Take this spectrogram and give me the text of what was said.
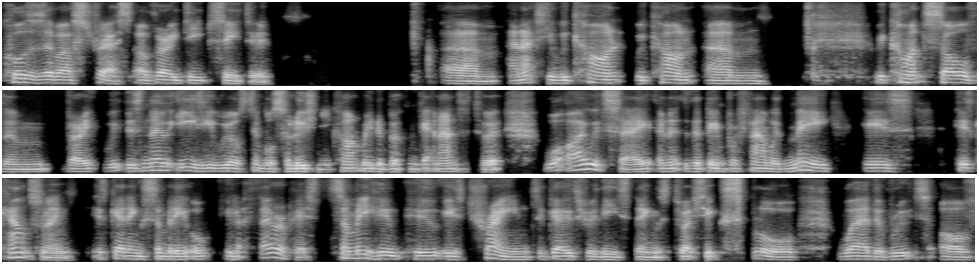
causes of our stress are very deep seated. Um, and actually, we can't, we can't, um, we can't solve them very we, there's no easy real simple solution you can't read a book and get an answer to it what i would say and they've been profound with me is is counseling is getting somebody or you know a therapist somebody who who is trained to go through these things to actually explore where the roots of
